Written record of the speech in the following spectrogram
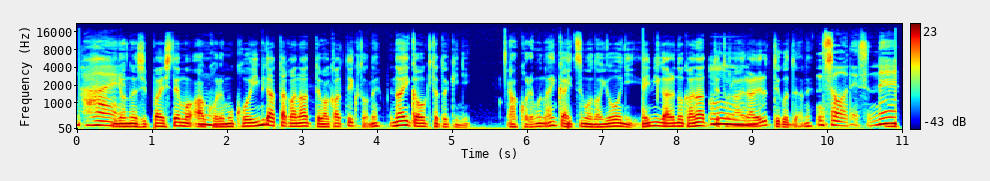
ん。はい。いろんな失敗しても、あうん。これもこういう意味だったかなって分かっていくとね。何か起きた時にあこれも何かいつものように意味があるのかなって捉えられるっていうことだよね。そうですね。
